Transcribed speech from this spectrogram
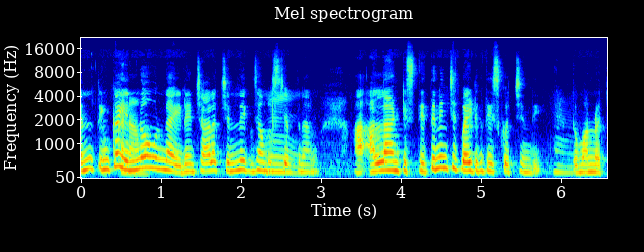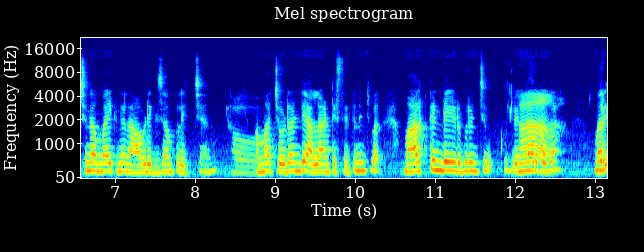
ఎంత ఇంకా ఎన్నో. ఉన్నాయి నేను చాలా చిన్న ఎగ్జాంపుల్స్ మ్మ్. చెప్తున్నాను అలాంటి స్థితి నుంచి బయటకు తీసుకొచ్చింది. తో మొన్న వచ్చిన అమ్మాయికి నేను ఆవిడ ఎగ్జాంపుల్ ఇచ్చాను. అమ్మ చూడండి అలాంటి స్థితి నుంచి మార్కండేయుడు గురించి విన్నారు కదా? మరి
